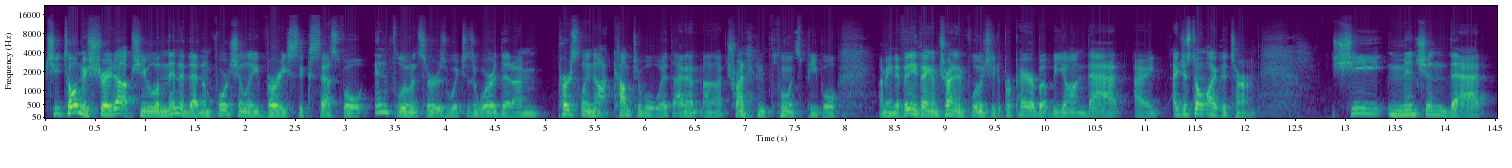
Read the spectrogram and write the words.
she told me straight up, she lamented that unfortunately very successful influencers, which is a word that I'm personally not comfortable with. I am not trying to influence people. I mean, if anything, I'm trying to influence you to prepare, but beyond that, I, I just don't like the term. She mentioned that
